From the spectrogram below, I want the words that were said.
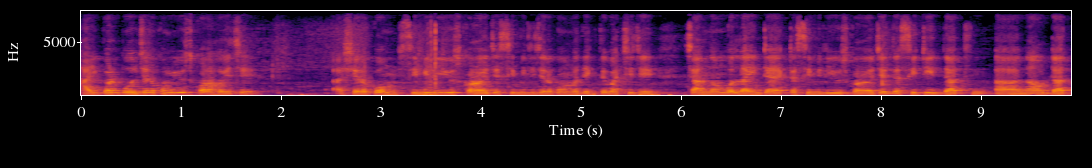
হাইপারবোল যেরকম ইউজ করা হয়েছে সেরকম সিমিলি ইউজ করা হয়েছে। সিমিলি যেরকম আমরা দেখতে পাচ্ছি যে চার নম্বর লাইনটা একটা সিমিলি ইউজ করা হয়েছে। The city doth now doth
